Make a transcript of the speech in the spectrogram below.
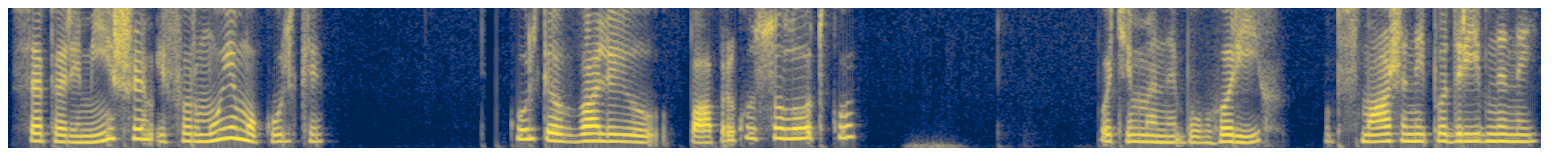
Все перемішуємо і формуємо кульки. Кульки обвалюю в паприку солодку. Потім в мене був горіх, обсмажений, подрібнений.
